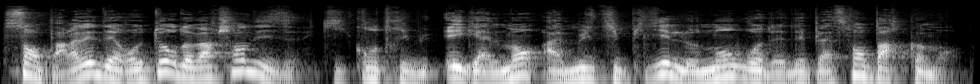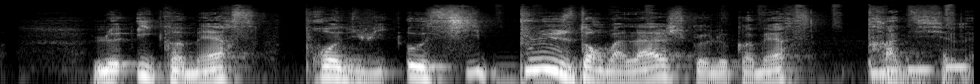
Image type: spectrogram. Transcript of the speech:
sans parler des retours de marchandises, qui contribuent également à multiplier le nombre de déplacements par commande le e-commerce produit aussi plus d'emballages que le commerce traditionnel.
